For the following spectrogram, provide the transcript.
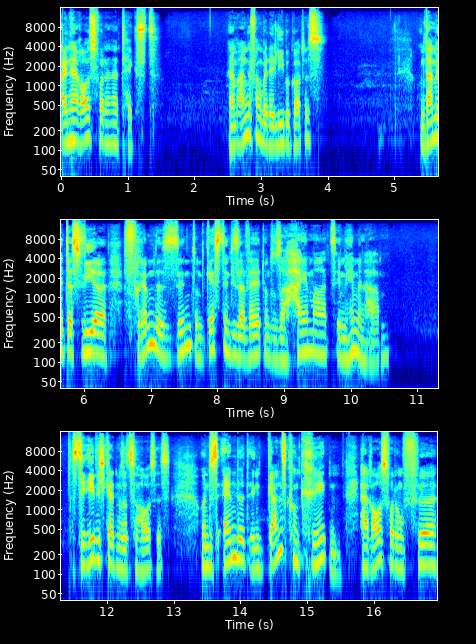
Ein herausfordernder Text. Wir haben angefangen bei der Liebe Gottes und damit, dass wir Fremde sind und Gäste in dieser Welt und unsere Heimat im Himmel haben. Dass die Ewigkeit unser Zuhause ist. Und es endet in ganz konkreten Herausforderungen für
